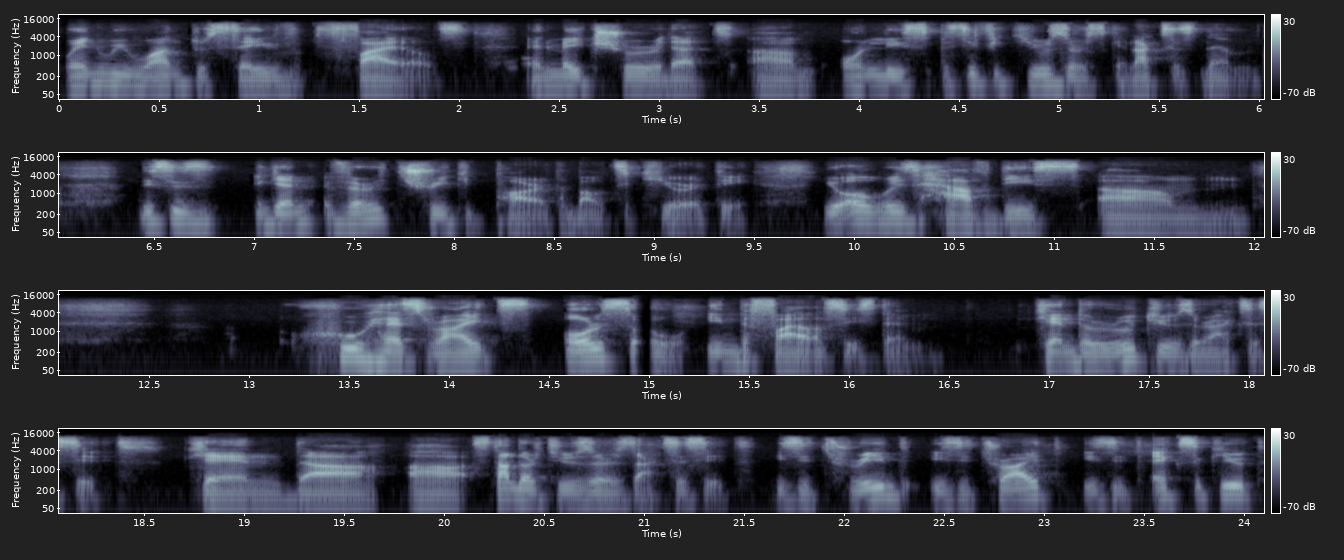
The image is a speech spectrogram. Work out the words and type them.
when we want to save files and make sure that um, only specific users can access them. This is, again, a very tricky part about security. You always have this um, who has rights also in the file system. Can the root user access it? Can the uh, standard users access it? Is it read? Is it write? Is it execute?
